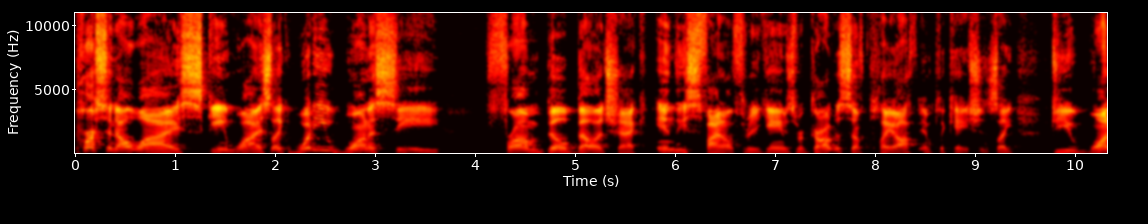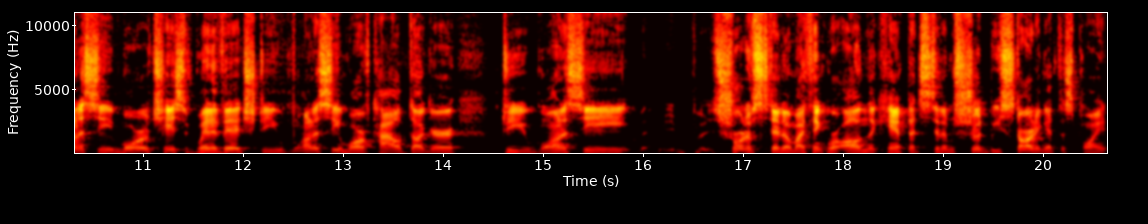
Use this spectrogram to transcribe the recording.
personnel wise, scheme wise, like, what do you want to see from Bill Belichick in these final three games, regardless of playoff implications? Like, do you want to see more of Chase Winovich? Do you want to see more of Kyle Dugger? Do you want to see, short of Stidham? I think we're all in the camp that Stidham should be starting at this point.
